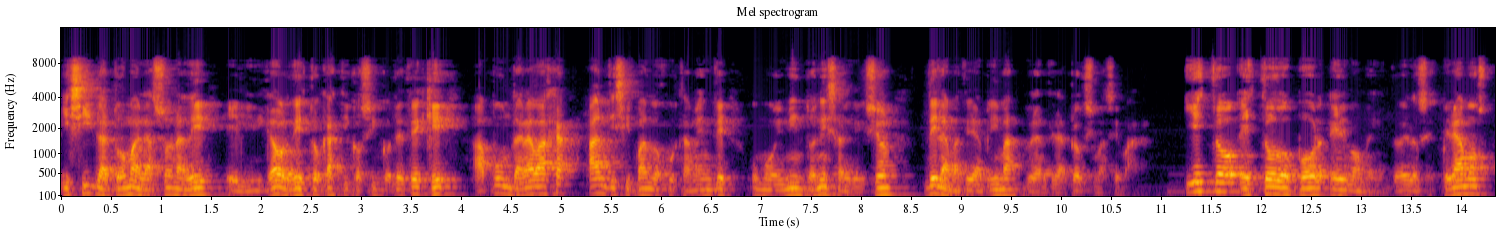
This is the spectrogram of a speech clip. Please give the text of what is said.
y sí la toma la zona de el indicador de estocástico 5T3 que apunta a la baja, anticipando justamente un movimiento en esa dirección de la materia prima durante la próxima semana. Y esto es todo por el momento. Los esperamos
